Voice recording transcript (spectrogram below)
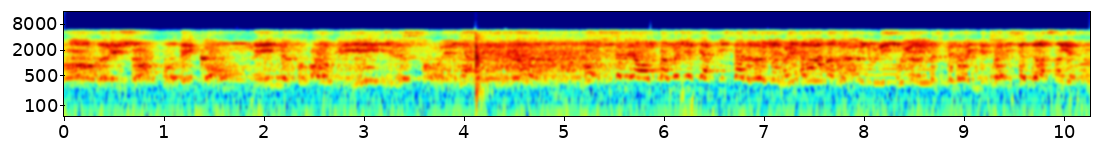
prendre les gens pour des cons, mais il ne faut pas oublier qu'ils le sont. Bon, si ça vous dérange pas, moi je vais faire pisser parce que j'aime 17h à Singapour.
